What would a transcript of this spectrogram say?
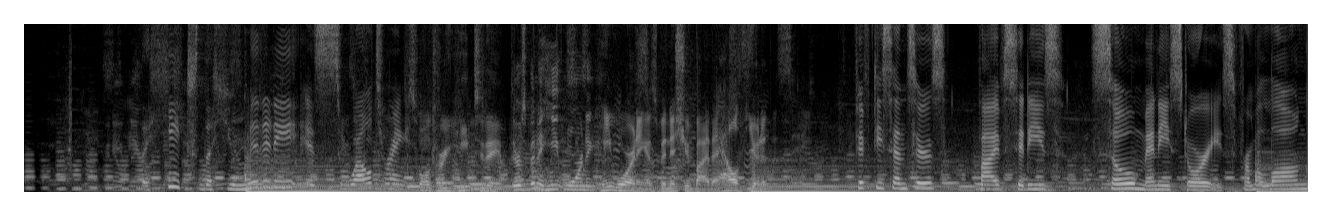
The heat, the humidity is sweltering. Sweltering heat today. There's been a heat warning. Heat warning has been issued by the health unit. 50 sensors, five cities, so many stories from a long,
